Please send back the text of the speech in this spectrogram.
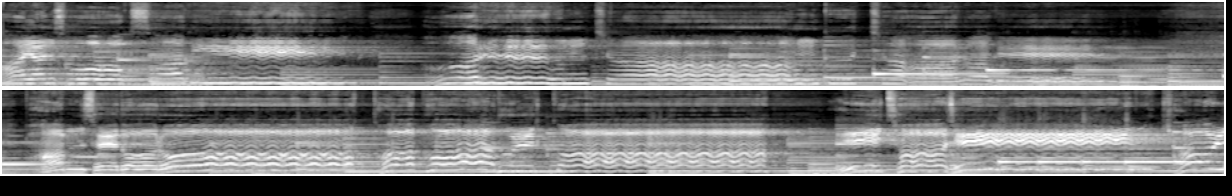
하얀 속삭임 얼음장 끝자락에 밤새도록 잊혀진 겨울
